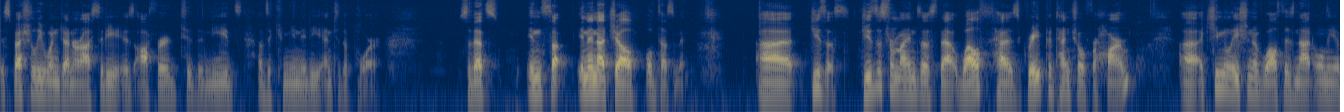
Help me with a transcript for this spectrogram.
especially when generosity is offered to the needs of the community and to the poor. So that's in, in a nutshell, Old Testament. Uh, Jesus. Jesus reminds us that wealth has great potential for harm. Uh, accumulation of wealth is not only a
